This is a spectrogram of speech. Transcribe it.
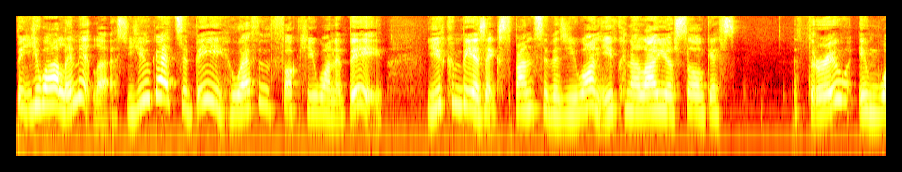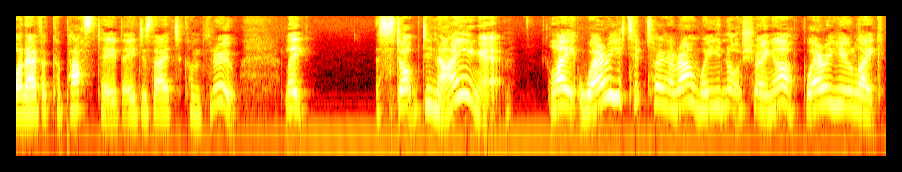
But you are limitless. You get to be whoever the fuck you want to be. You can be as expansive as you want. You can allow your soul gifts through in whatever capacity they desire to come through. Like, stop denying it. Like, where are you tiptoeing around? Where are you not showing up? Where are you like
